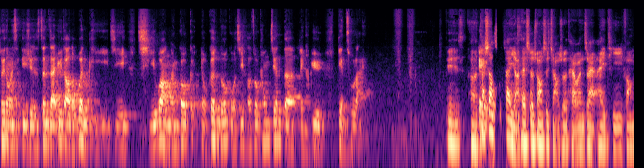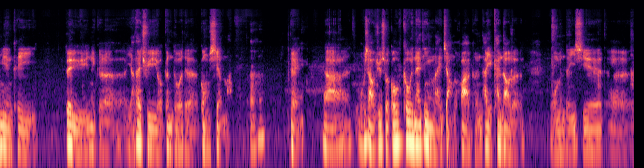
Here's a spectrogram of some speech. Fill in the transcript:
推动 SDGs 正在遇到的问题，以及期望能够更有更多国际合作空间的领域点出来。诶，呃，他上次在亚太社创是讲说，台湾在 I T 方面可以对于那个亚太区域有更多的贡献嘛？嗯哼，对。那我不晓得，就说 COVID nineteen 来讲的话，可能他也看到了我们的一些呃，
